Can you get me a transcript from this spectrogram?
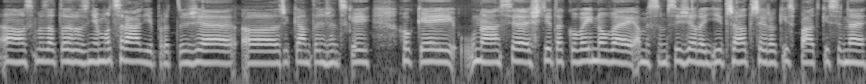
a jsme za to hrozně moc rádi, protože a, říkám, ten ženský hokej u nás je ještě takovej novej a myslím si, že lidi třeba tři roky zpátky si ne,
